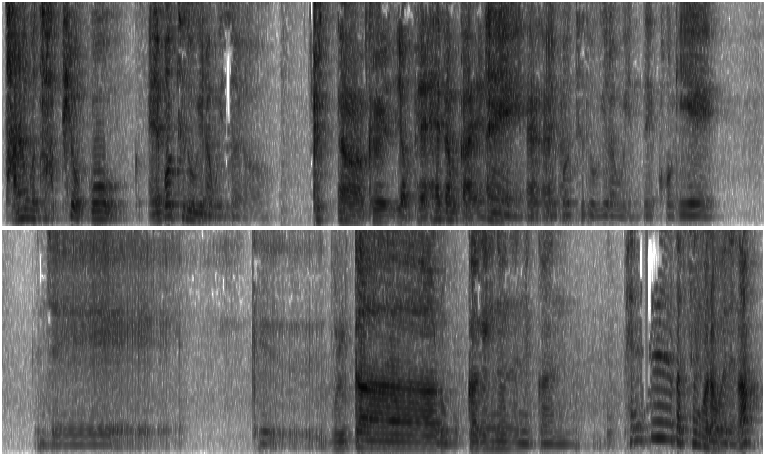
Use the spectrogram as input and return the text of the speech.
다른 거 다 필요 없고 그 엘버트 독이라고 있어요. 그, 어, 그 옆에 해변가에. 네, 예, 예. 엘버트 독이라고 있는데 거기에 이제 그 물가로 못 가게 해놓는 약간 뭐 펜스 같은 거라고 해야 되나?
